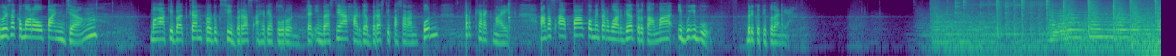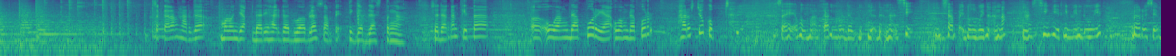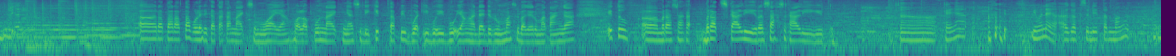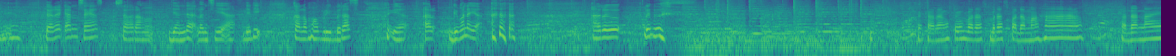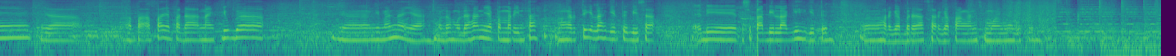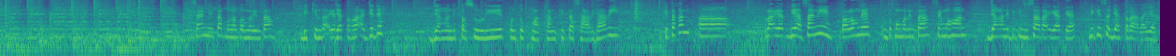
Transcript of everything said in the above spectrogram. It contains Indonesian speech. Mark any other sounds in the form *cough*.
Pemirsa kemarau panjang mengakibatkan produksi beras akhirnya turun dan imbasnya harga beras di pasaran pun terkerek naik. Lantas apa komentar warga terutama ibu-ibu? Berikut liputannya. Sekarang harga melonjak dari harga 12 sampai 13 setengah. Sedangkan kita uh, uang dapur ya, uang dapur harus cukup. Saya mau makan udah nggak ada nasi. Sampai nungguin anak ngasih ngirimin duit baru saya beli. Rata-rata uh, boleh dikatakan naik semua ya walaupun naiknya sedikit tapi buat ibu-ibu yang ada di rumah sebagai rumah tangga itu uh, merasa berat sekali resah sekali gitu. Uh, kayaknya *laughs* gimana ya agak kesulitan banget karena kan saya seorang janda lansia. Jadi kalau mau beli beras *laughs* ya gimana ya? *laughs* Harus *laughs* sekarang tuh beras-beras pada mahal pada naik ya apa-apa ya pada naik juga. Ya gimana ya? Mudah-mudahan ya pemerintah mengerti lah gitu bisa di stabil lagi gitu eh, harga beras, harga pangan semuanya gitu. Saya minta dengan pemerintah bikin rakyat sejahtera aja deh, jangan dipersulit untuk makan kita sehari-hari. Kita kan uh, rakyat biasa nih, tolong deh untuk pemerintah, saya mohon jangan dibikin susah rakyat ya, bikin sejahtera rakyat.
